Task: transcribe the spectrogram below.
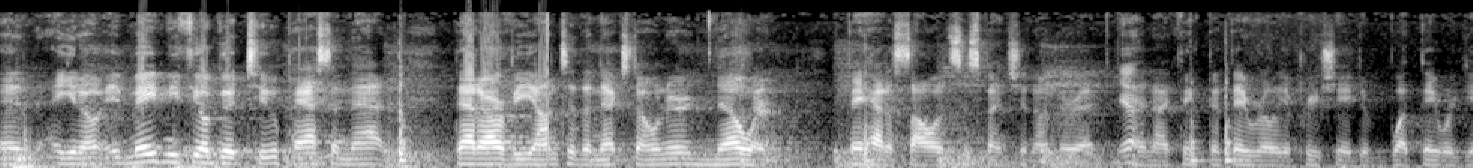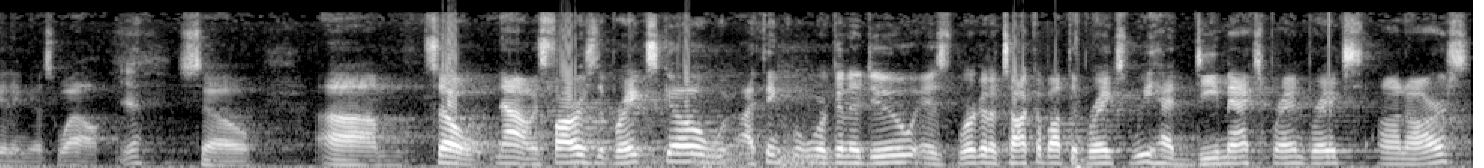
and you know, it made me feel good too, passing that that RV on to the next owner, knowing they had a solid suspension under it, Yeah. and I think that they really appreciated what they were getting as well. Yeah. So, um, so now as far as the brakes go, I think what we're going to do is we're going to talk about the brakes. We had DeeMaxx brand brakes on ours.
